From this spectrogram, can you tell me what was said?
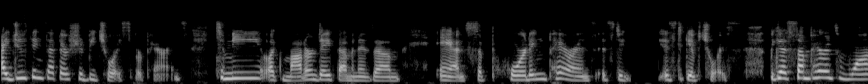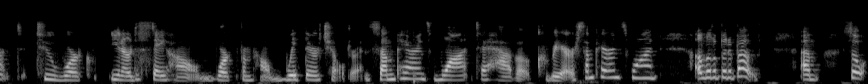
I do think that there should be choice for parents. To me, like modern day feminism and supporting parents is to is to give choice because some parents want to work, you know, to stay home, work from home with their children. Some parents want to have a career. Some parents want a little bit of both. Um, so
